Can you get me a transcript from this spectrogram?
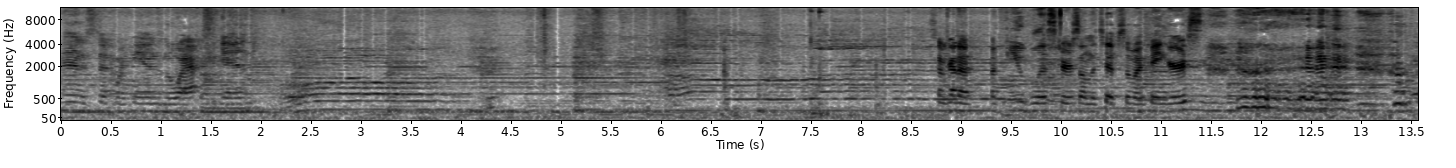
I stuck my hand in the wax again. So I've got a, a few blisters on the tips of my fingers.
